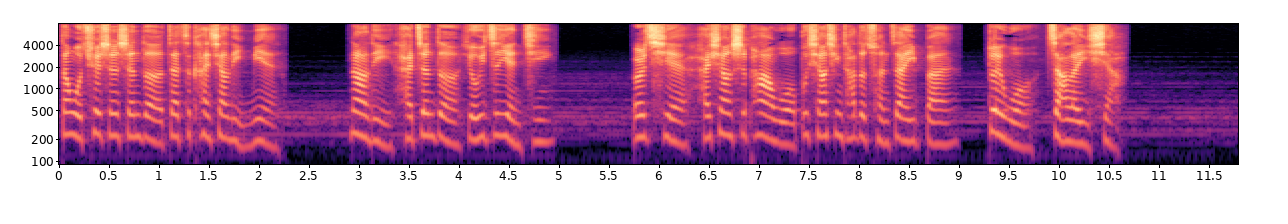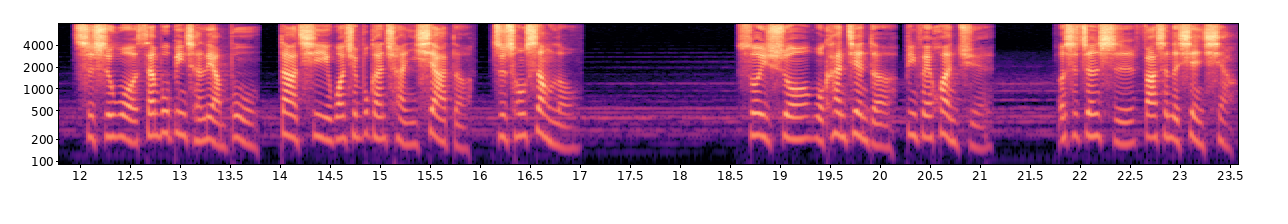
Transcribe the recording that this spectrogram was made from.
当我怯生生的再次看向里面，那里还真的有一只眼睛，而且还像是怕我不相信它的存在一般，对我眨了一下。此时我三步并成两步，大气完全不敢喘一下的直冲上楼。所以说我看见的并非幻觉，而是真实发生的现象。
